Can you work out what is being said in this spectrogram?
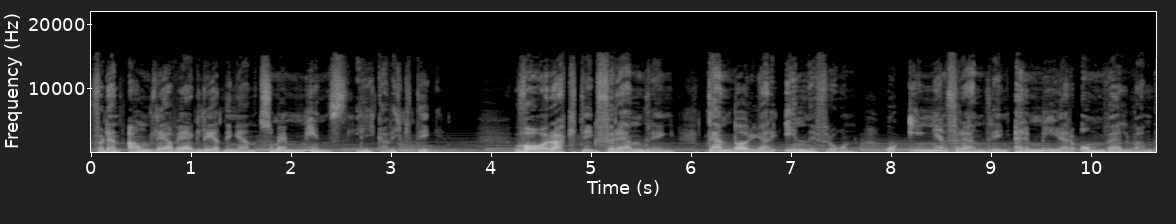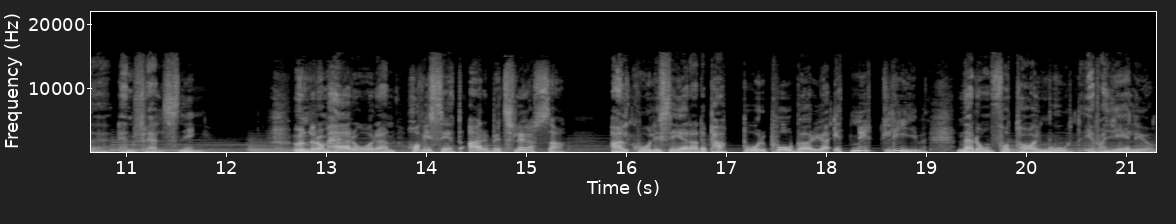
för den andliga vägledningen som är minst lika viktig. Varaktig förändring, den börjar inifrån och ingen förändring är mer omvälvande än frälsning. Under de här åren har vi sett arbetslösa, alkoholiserade pappor påbörja ett nytt liv när de får ta emot evangelium.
